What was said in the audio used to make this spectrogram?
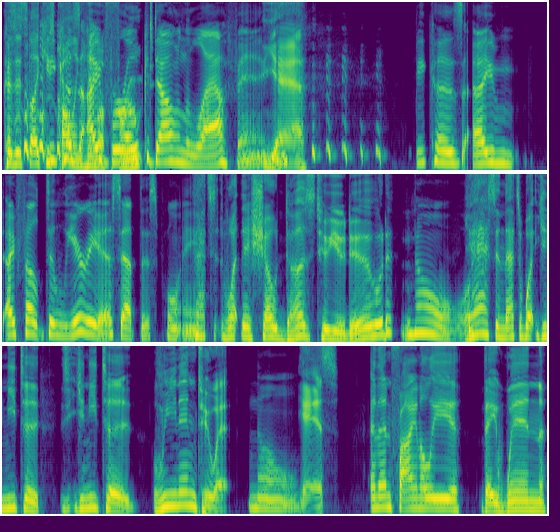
because it's like he's calling him I a fruit. I broke fruit. down laughing. Yeah, Because I'm I felt delirious at this point. that's what this show does to you, dude. no. Yes, and that's what you need to you need to lean into it. No. Yes. And then finally, they win.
